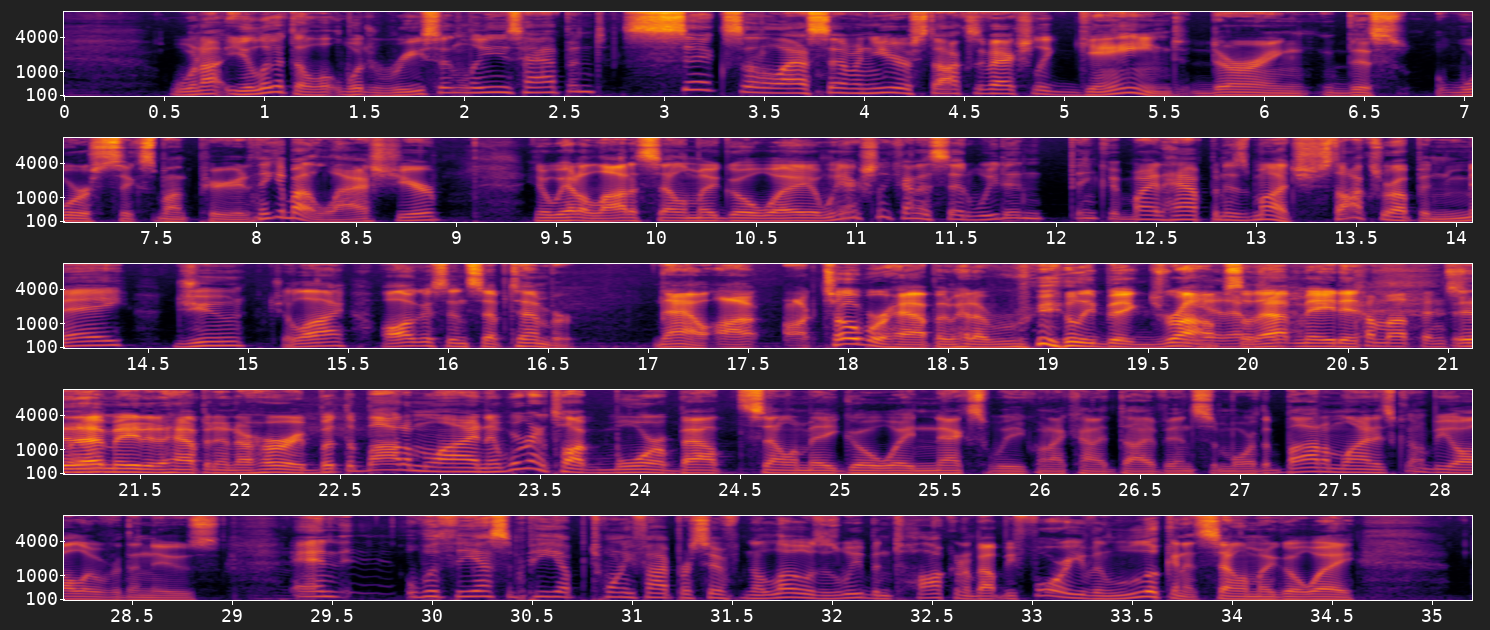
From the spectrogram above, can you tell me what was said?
When I, you look at the, what recently has happened, six of the last seven years, stocks have actually gained during this worst six month period. Think about last year you know, we had a lot of sell may go away, and we actually kind of said we didn't think it might happen as much. Stocks were up in May, June, July, August, and September. Now o- October happened, we had a really big drop, Yeah, that so that made it come up and that made it happen in a hurry. But the bottom line, and we're going to talk more about sell may go away next week when I kind of dive in some more. The bottom line is going to be all over the news, and with the S and P up 25% from the lows, as we've been talking about before, even looking at sell may go away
